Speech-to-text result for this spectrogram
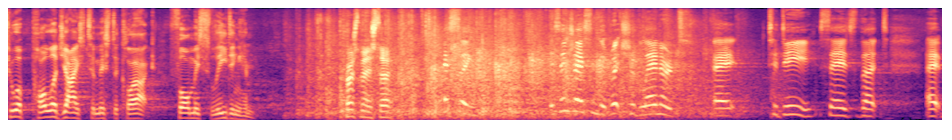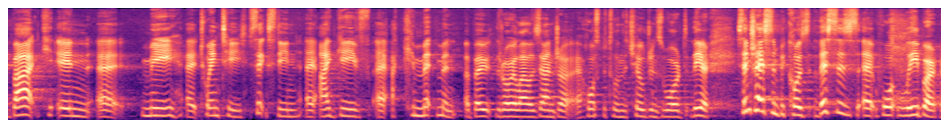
to apologise to Mr Clark for misleading him? First Minister. It's interesting that Richard Leonard uh, today says that uh, back in uh, May uh, 2016, uh, I gave uh, a commitment about the Royal Alexandra uh, Hospital and the children's ward there. It's interesting because this is uh, what Labour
